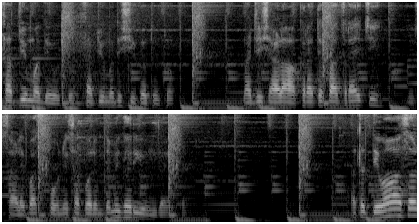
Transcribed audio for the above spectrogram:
सातवीमध्ये होतो सातवीमध्ये शिकत होतो. माझी शाळा अकरा ते पाच राहायची साडेपाच पावणे सहापर्यंत मी घरी येऊन जायचो. आता तेव्हा असं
